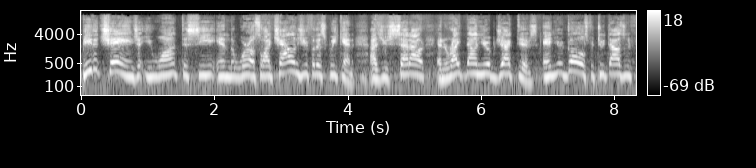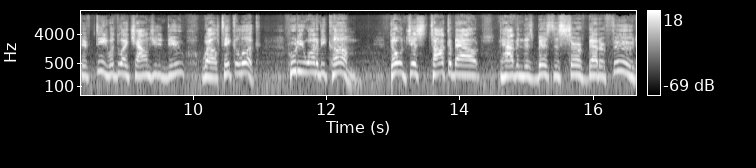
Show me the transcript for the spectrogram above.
Be the change that you want to see in the world. So I challenge you for this weekend as you set out and write down your objectives and your goals for 2015. What do I challenge you to do? Well, take a look. Who do you want to become? Don't just talk about having this business serve better food.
